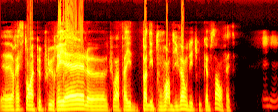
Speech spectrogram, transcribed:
euh, restant un peu plus réel, euh, tu vois, pas, pas des pouvoirs divins ou des trucs comme ça, en fait. Mhm.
